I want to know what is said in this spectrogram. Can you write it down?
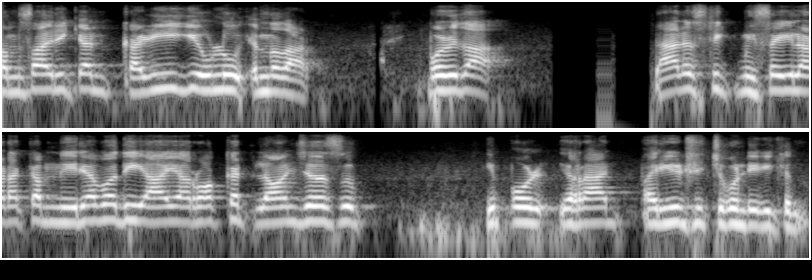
സംസാരിക്കാൻ കഴിയുകയുള്ളൂ എന്നതാണ്. ഇപ്പോഴിതാ ബാലിസ്റ്റിക് മിസൈൽ അടക്കം നിരവധിയായ റോക്കറ്റ് ലോഞ്ചേഴ്സും ഇപ്പോൾ ഇറാൻ പരീക്ഷിച്ചു കൊണ്ടിരിക്കുന്നു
